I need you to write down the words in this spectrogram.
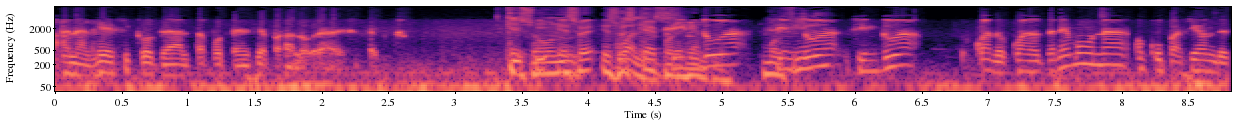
analgésicos de alta potencia para lograr ese efecto. que son eso- eso es que, por sin ejemplo, duda, sin duda, sin duda, cuando, cuando tenemos una ocupación de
